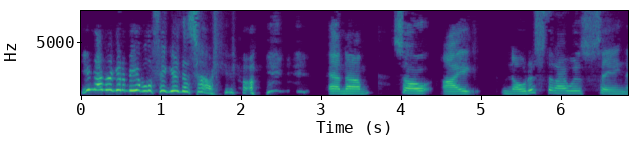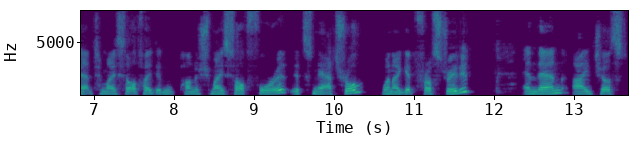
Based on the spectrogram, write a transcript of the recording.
you're never going to be able to figure this out, you know. And um, so I noticed that I was saying that to myself. I didn't punish myself for it. It's natural when I get frustrated. And then I just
